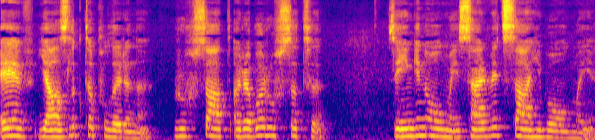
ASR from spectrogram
ev, yazlık tapularını, ruhsat, araba ruhsatı, zengin olmayı, servet sahibi olmayı,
